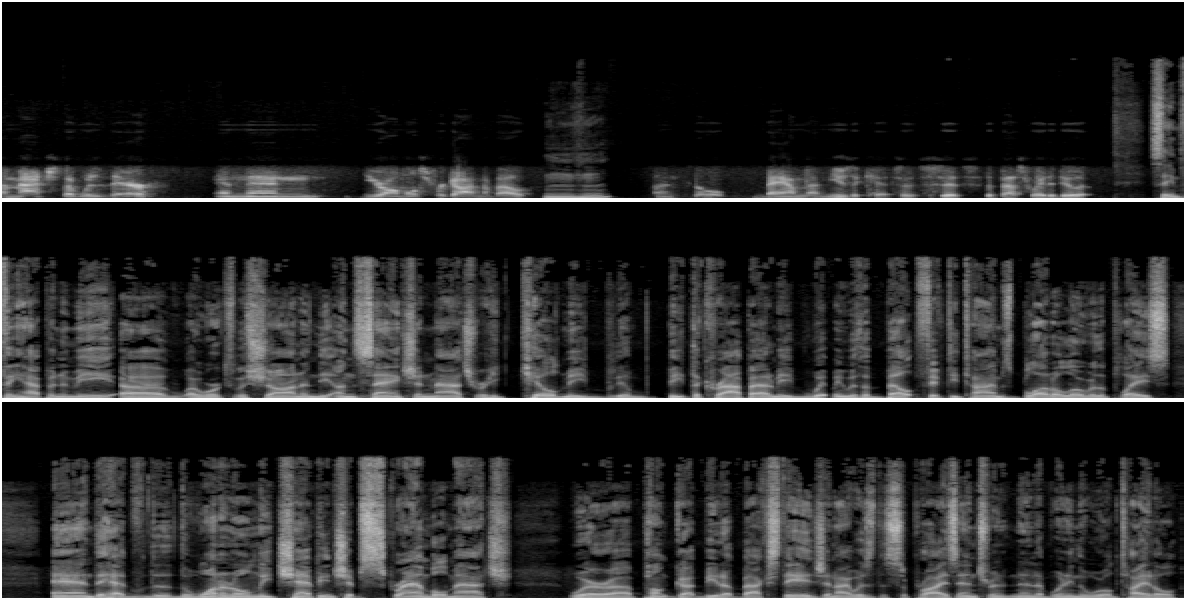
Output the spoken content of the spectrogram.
a match that was there and then you're almost forgotten about Mm-hmm. until bam, that music hits. It's it's the best way to do it. Same thing happened to me. Uh, I worked with Shawn in the unsanctioned match where he killed me, beat the crap out of me, whipped me with a belt 50 times, blood all over the place. And they had the, the one and only championship scramble match where uh, Punk got beat up backstage and I was the surprise entrant and ended up winning the world title.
